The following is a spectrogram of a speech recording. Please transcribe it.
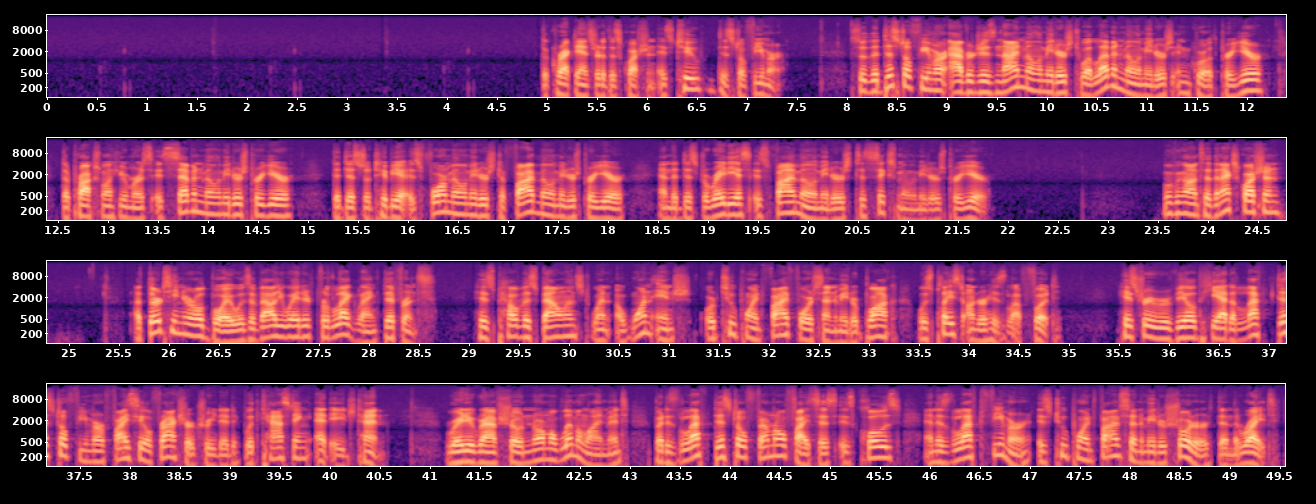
The correct answer to this question is 2, distal femur. So the distal femur averages 9 millimeters to 11 millimeters in growth per year. The proximal humerus is 7 millimeters per year. The distal tibia is 4 millimeters to 5 millimeters per year. And the distal radius is 5 millimeters to 6 millimeters per year. Moving on to the next question. A 13 year old boy was evaluated for leg length difference. His pelvis balanced when a 1 inch or 2.54 centimeter block was placed under his left foot. History revealed he had a left distal femur physeal fracture treated with casting at age 10. Radiographs show normal limb alignment, but his left distal femoral physis is closed and his left femur is 2.5 centimeters shorter than the right.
